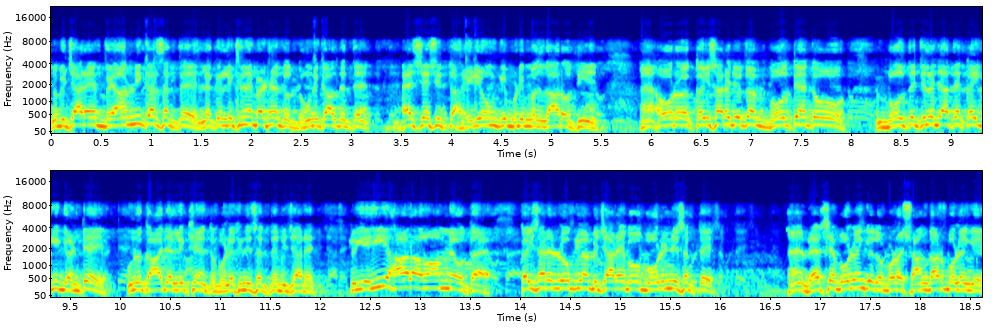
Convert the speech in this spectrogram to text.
جو بیچارے بیان نہیں کر سکتے لیکن لکھنے بیٹھے ہیں تو دھو نکال دیتے ہیں۔ ایسی ایسی تحریریں ان کی بڑی مزدار ہوتی ہیں۔ اور کئی سارے جو بولتے ہیں تو بولتے چلے جاتے ہیں کئی کئی گھنٹے۔ انہیں کہا جائے لکھیں تو وہ لکھ نہیں سکتے بیچارے۔ تو یہی حال عوام میں ہوتا ہے۔ کئی سارے لوگ جو ہیں بیچارے وہ بول ہی نہیں سکتے۔ ہیں؟ ویسے بولیں گے تو بڑا شاندار بولیں گے۔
